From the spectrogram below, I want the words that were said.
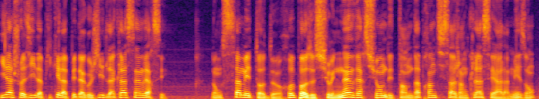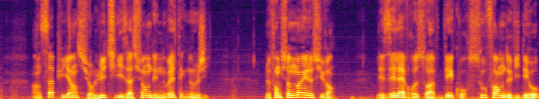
il a choisi d'appliquer la pédagogie de la classe inversée. Donc sa méthode repose sur une inversion des temps d'apprentissage en classe et à la maison en s'appuyant sur l'utilisation des nouvelles technologies. Le fonctionnement est le suivant. Les élèves reçoivent des cours sous forme de vidéos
